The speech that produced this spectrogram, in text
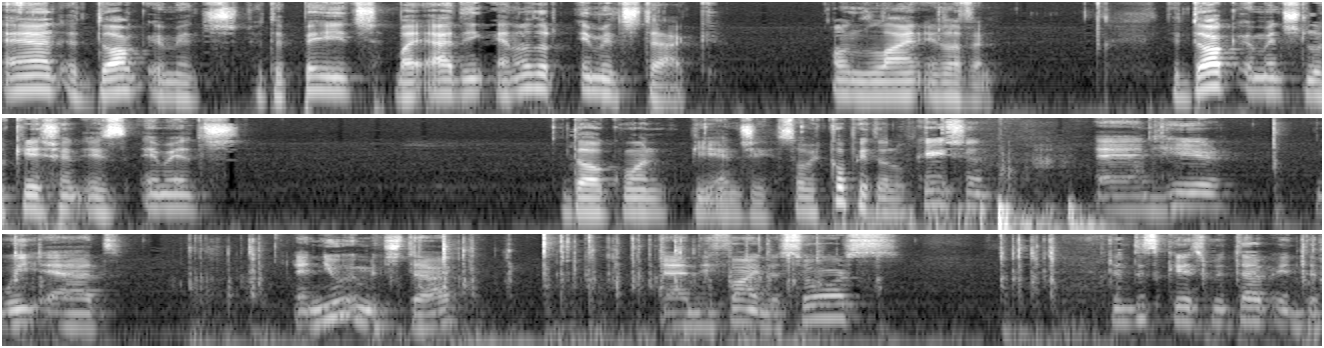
add a dog image to the page by adding another image tag on line 11. The dog image location is image dog1 png. So we copy the location and here we add a new image tag and define the source. In this case, we type in the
